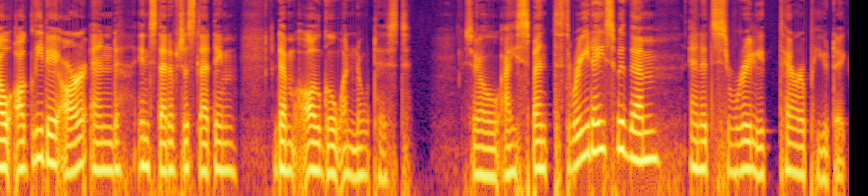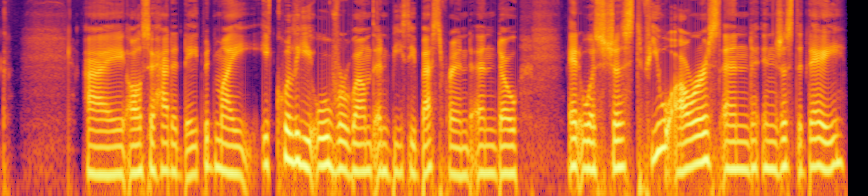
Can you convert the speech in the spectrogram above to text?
how ugly they are, and instead of just letting them all go unnoticed. So I spent three days with them, and it's really therapeutic. I also had a date with my equally overwhelmed and busy best friend, and though it was just few hours and in just a day,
